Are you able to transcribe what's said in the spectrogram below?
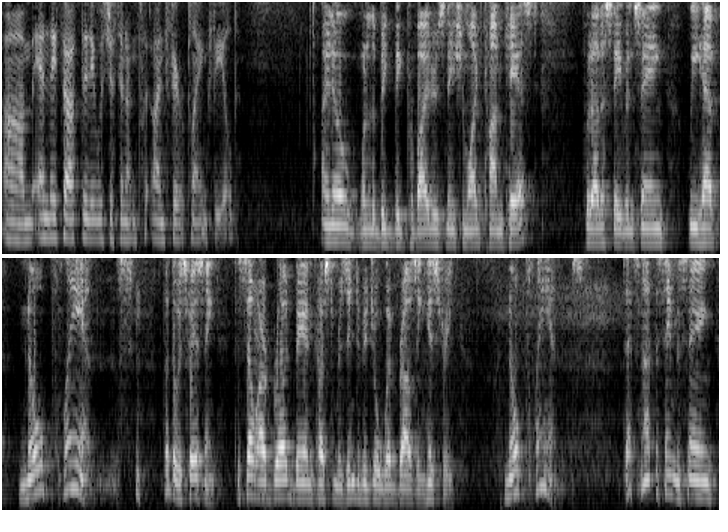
Um, and they thought that it was just an un- unfair playing field. I know one of the big, big providers nationwide, Comcast, put out a statement saying we have no plans. I thought that was fascinating to sell our broadband customers individual web browsing history. No plans. That's not the same as saying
